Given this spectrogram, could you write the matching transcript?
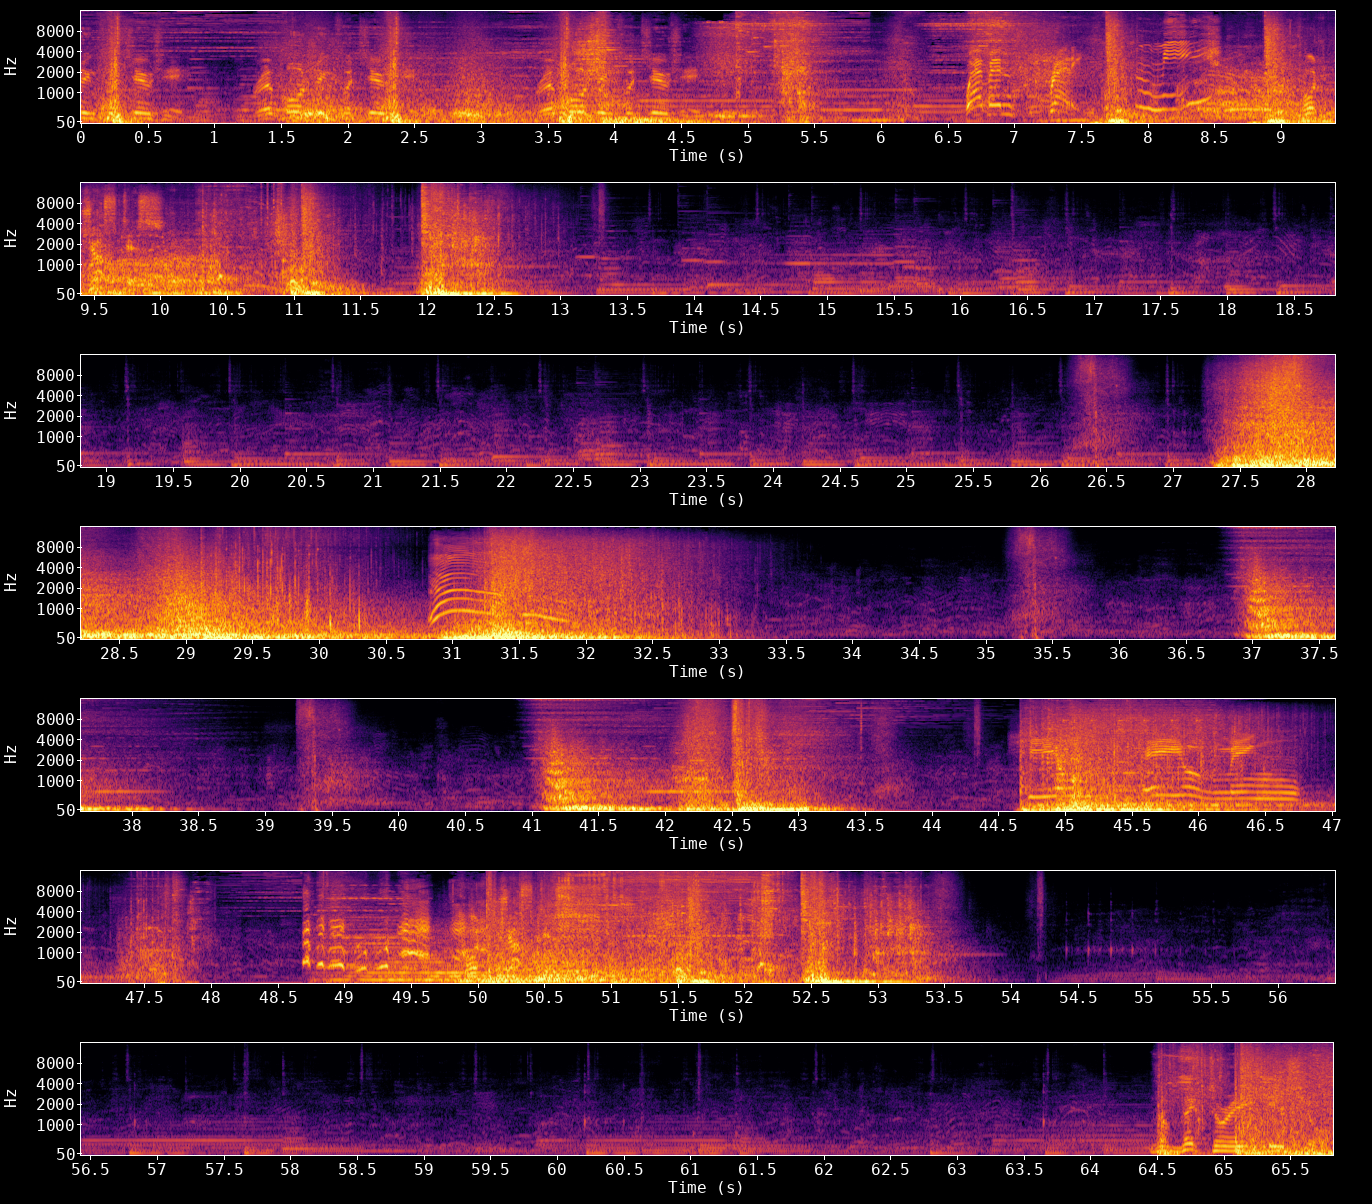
Reporting for duty. Reporting for duty. Reporting for duty. Weapons ready. Me? For justice! Victory is yours.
